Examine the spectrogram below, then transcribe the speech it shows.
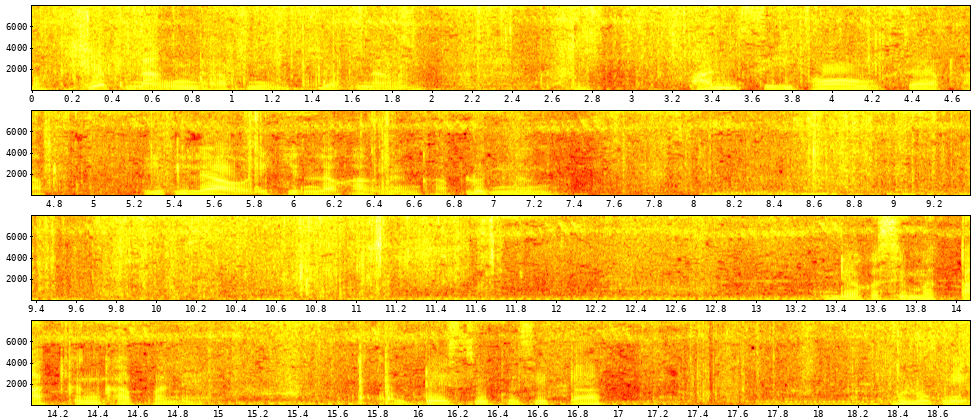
มา เขียบหนังนะครับนี่เขียบหนัง พันสีทองแซ่บครับปีที่แล้วได้กินแล้วครั้งหนึ่งครับรุ่นหนึ่งเดี๋ยวก็สิมาตัดกันครับวันนี้ลูกได้สุกก็สิตัดมลูกนี้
